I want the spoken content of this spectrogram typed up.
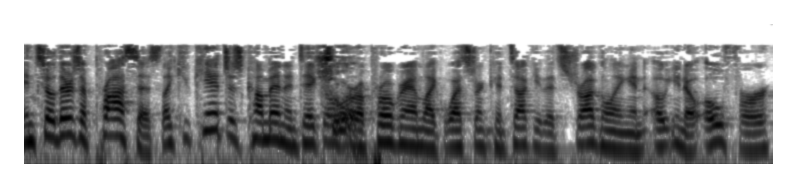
And so there's a process. Like you can't just come in and take Sure. over a program like Western Kentucky that's struggling and, oh, you know, oh over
